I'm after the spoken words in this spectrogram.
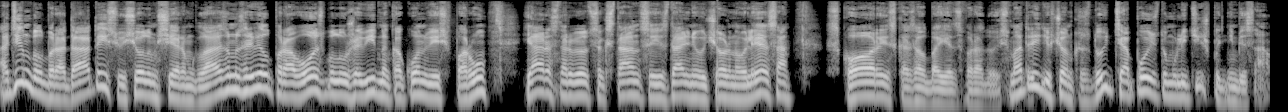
Один был бородатый, с веселым серым глазом, заревел паровоз, было уже видно, как он весь в пару, яростно рвется к станции из дальнего черного леса. «Скорый», — сказал боец с бородой, — «смотри, девчонка, сдуй тебя поездом, улетишь под небеса».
